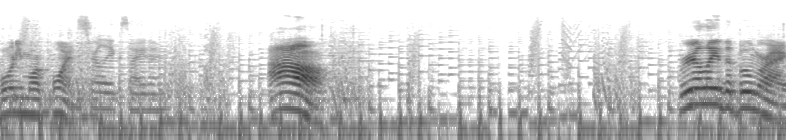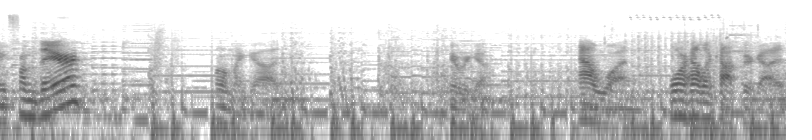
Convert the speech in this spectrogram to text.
40 more points. It's really exciting. Ow! Really? The boomerang? From there? Oh my god. Here we go. Now what? More helicopter guys.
